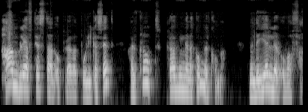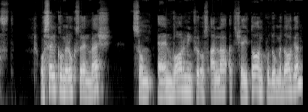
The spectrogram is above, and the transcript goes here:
Han blev testad och prövad på olika sätt. Självklart, prövningarna kommer komma. Men det gäller att vara fast. Och sen kommer också en vers som är en varning för oss alla att shaitan på domedagen,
